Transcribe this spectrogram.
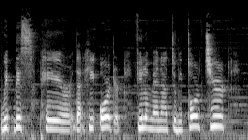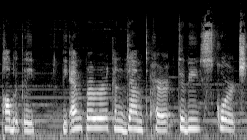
with despair that he ordered Philomena to be tortured publicly. The emperor condemned her to be scourged.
